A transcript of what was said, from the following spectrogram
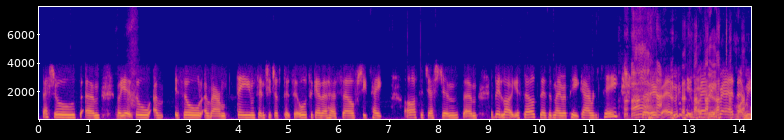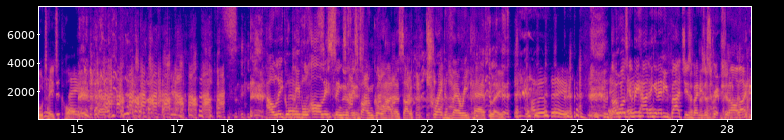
specials. Um, but yeah, it's all um, it's all around themes, and she just puts it all together herself. She takes our suggestions, um, a bit like yourselves. There's a no repeat guarantee, so um, it's very idea. rare that Right, we we will hear take you to the court. same Our legal people are listening to this phone call, Hannah, so tread very carefully. I will do. No one's going to be handing in any badges of any description, are they?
